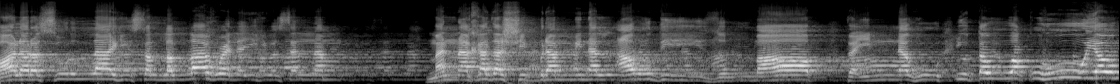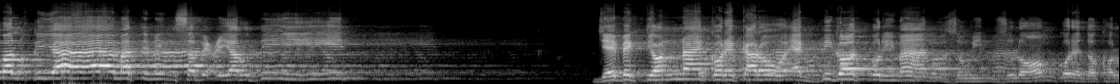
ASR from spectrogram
قال رسول الله صلى الله عليه وسلم من أخذ شبرا من الأرض ظلما فإنه يطوقه يوم القيامة من سبع أرضين যে ব্যক্তি অন্যায় করে কারো এক বিগত পরিমাণ জমিন জুলম করে দখল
